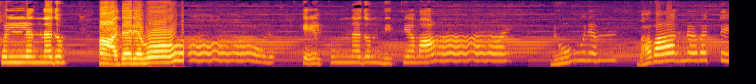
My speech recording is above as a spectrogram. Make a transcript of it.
ചൊല്ലുന്നതും ആദരവോ കേൾക്കുന്നതും നിത്യമായി. നൂനം ഭവാർണവത്തെ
